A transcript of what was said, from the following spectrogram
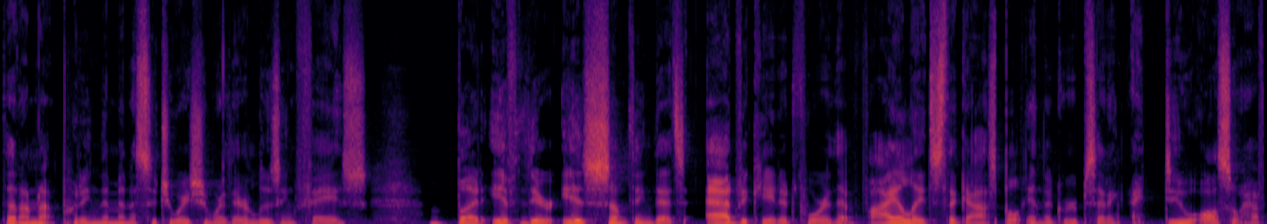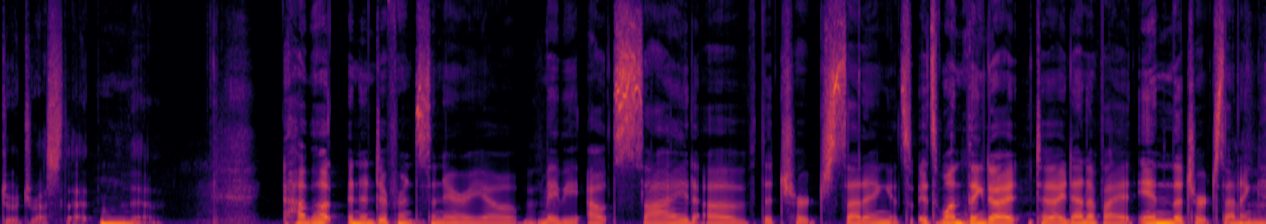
that I'm not putting them in a situation where they're losing face. But if there is something that's advocated for that violates the gospel in the group setting, I do also have to address that mm. then. How about in a different scenario, mm-hmm. maybe outside of the church setting? It's it's one thing to to identify it in the church setting, mm-hmm.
